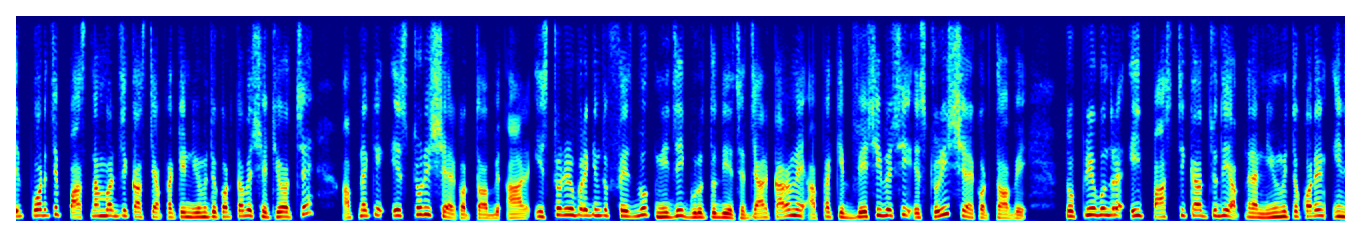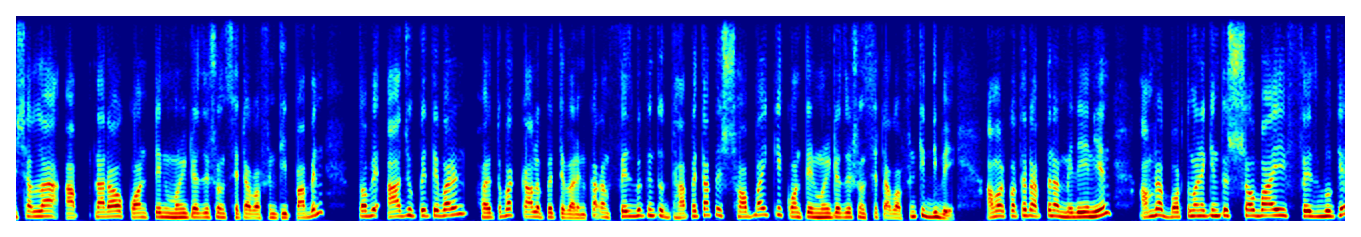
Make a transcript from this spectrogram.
এরপরে যে পাঁচ নাম্বার যে কাজটি আপনাকে নিয়মিত করতে হবে, সেটি হচ্ছে আপনাকে স্টোরি শেয়ার করতে হবে। আর স্টোরির উপরে কিন্তু ফেসবুক নিজেই গুরুত্ব দিয়েছে, যার কারণে আপনাকে বেশি বেশি স্টোরি শেয়ার করতে হবে। তো প্রিয় বন্ধুরা, এই পাঁচটি কাজ যদি আপনারা নিয়মিত করেন, ইনশাল্লাহ আপনারাও কন্টেন্ট মনিটাইজেশন সেট আপ অপশনটি পাবেন। তবে আজও পেতে পারেন, হয়তোবা কালও পেতে পারেন, কারণ ফেসবুক কিন্তু ধাপে ধাপে সবাইকে কন্টেন্ট মনিটাইজেশন সেট আপ অপশনটি দিবে। আমার কথাটা আপনারা মিলিয়ে নিন আমরা বর্তমানে কিন্তু সবাই ফেসবুকে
